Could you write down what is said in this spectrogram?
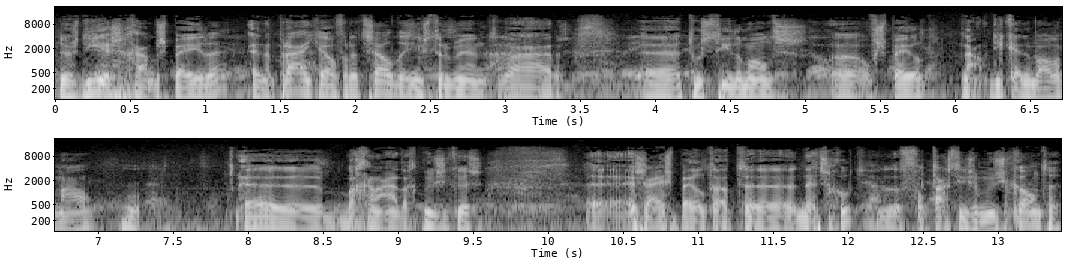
Dus die is ze gaan bespelen. En dan praat je over hetzelfde instrument waar eh Toets Tielemans eh, op speelt. Nou, die kennen we allemaal. Eh, begenadigd muzikus. Eh, en zij speelt dat eh, net zo goed. Fantastische muzikanten.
